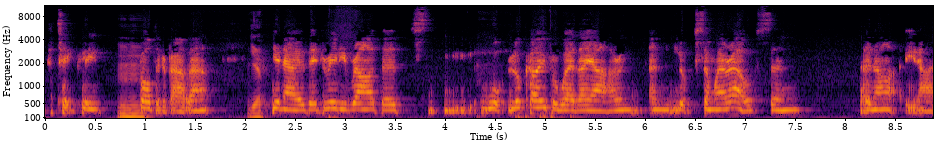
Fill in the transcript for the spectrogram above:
particularly mm-hmm. bothered about that. Yeah. You know, they'd really rather look over where they are and, and look somewhere else. And and I, you know,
